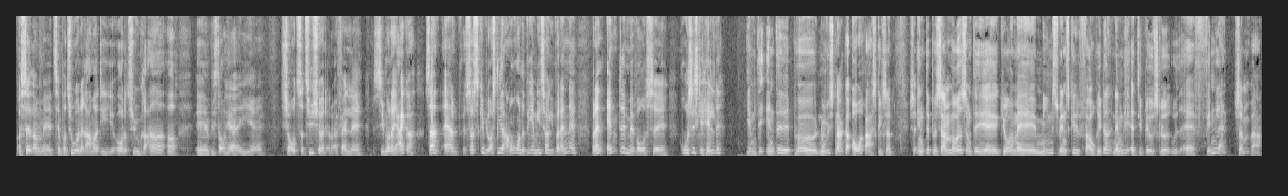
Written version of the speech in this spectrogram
og selvom øh, temperaturerne rammer de 28 grader, og øh, vi står her i øh, shorts og t-shirt, eller i hvert fald øh, Simon og jeg gør, så, er, så skal vi også lige have afrundet VM i ishockey. Hvordan, øh, hvordan endte det med vores øh, russiske helte? Jamen, det endte på, nu vi snakker overraskelser, så endte det på samme måde, som det øh, gjorde med mine svenske favoritter, nemlig at de blev slået ud af Finland, som var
